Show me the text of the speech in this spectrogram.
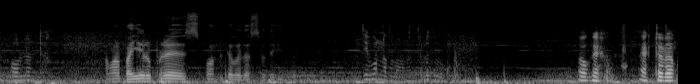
প্রবলেমটা আমার ভাইয়ের উপরে স্পন দিতে কইতাছে দেখি দিব না তোমার তুলে দিব ওকে একটা ডান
